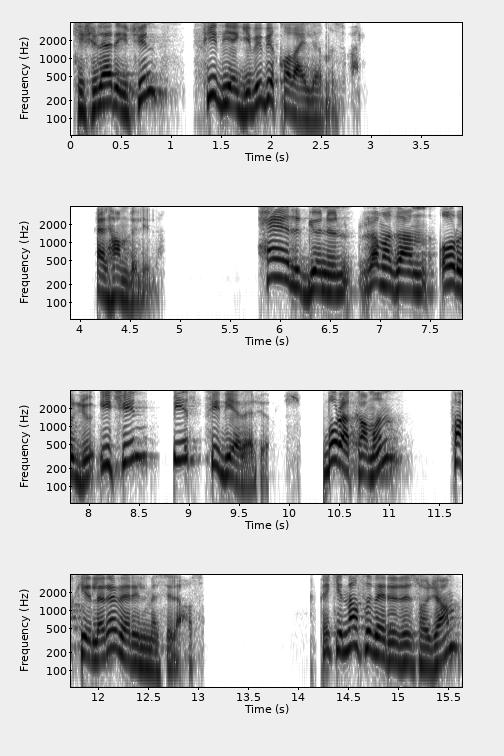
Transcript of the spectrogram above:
kişiler için fidye gibi bir kolaylığımız var. Elhamdülillah. Her günün Ramazan orucu için bir fidye veriyoruz. Bu rakamın fakirlere verilmesi lazım. Peki nasıl veririz hocam?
